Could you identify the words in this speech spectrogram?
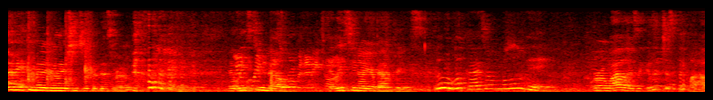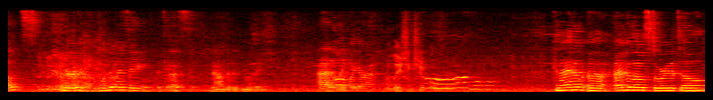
semi-committed relationship with this road. at least you know. At least you know your boundaries. Ooh, look, guys we're moving. For a while, I was like, is it just the clouds? Or what am I seeing? It's us now that is moving. I Oh like my it. god. Relationship over. Can I have, uh, I have a little story to tell.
